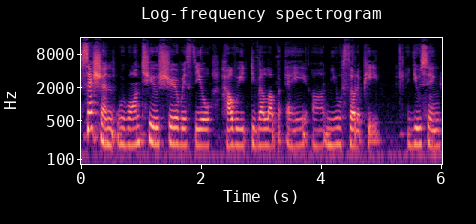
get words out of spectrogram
session, we want to share with you how we develop a uh, new therapy using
